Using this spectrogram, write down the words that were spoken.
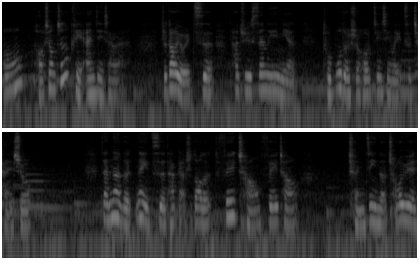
哦。好像真的可以安静下来，直到有一次他去森林里面徒步的时候，进行了一次禅修。在那个那一次，他感受到了非常非常沉静的、超越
